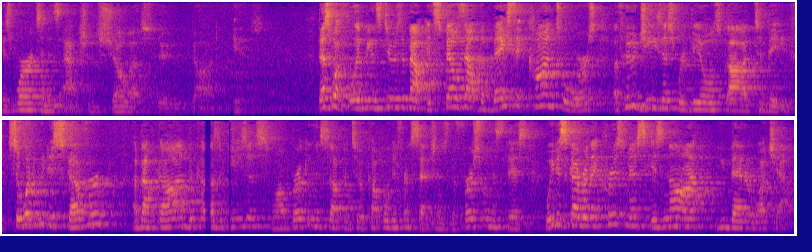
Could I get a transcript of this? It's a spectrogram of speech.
His words and his actions show us who God is. That's what Philippians 2 is about. It spells out the basic contours of who Jesus reveals God to be. So, what do we discover about God because of Jesus? Well, I've broken this up into a couple of different sections. The first one is this we discover that Christmas is not, you better watch out.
